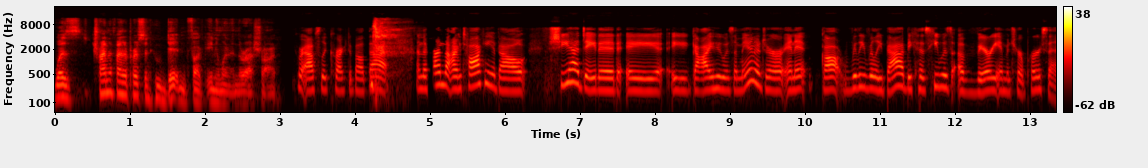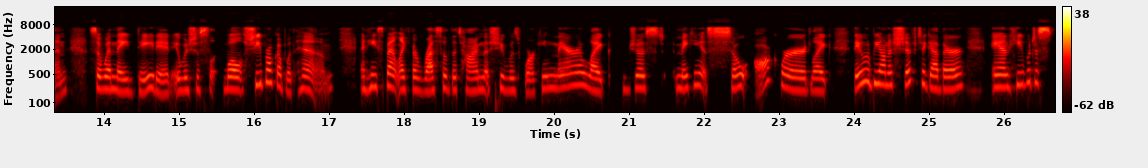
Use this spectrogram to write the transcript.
was trying to find a person who didn't fuck anyone in the restaurant. You're absolutely correct about that. And the friend that I'm talking about, she had dated a a guy who was a manager and it got really really bad because he was a very immature person. So when they dated, it was just well, she broke up with him and he spent like the rest of the time that she was working there like just making it so awkward. Like they would be on a shift together and he would just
